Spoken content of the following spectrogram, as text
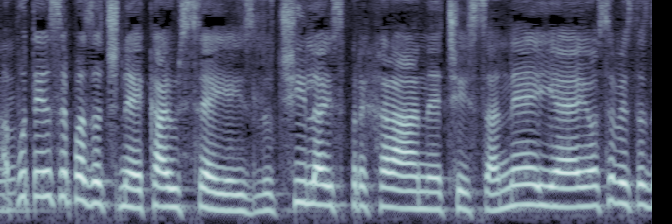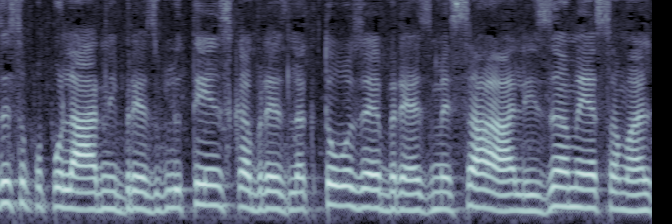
A potem se pa začne, kaj vse je izločila iz prehrane, česa ne jejo. Se veste, zdaj so popularni brez glutenska, brez laktoze, brez mesa ali z mesom. Ali...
